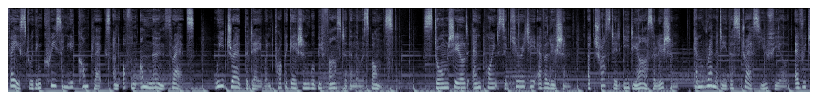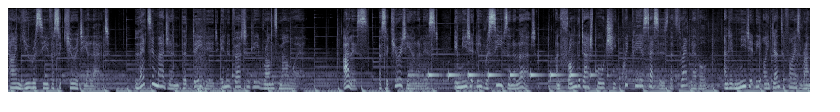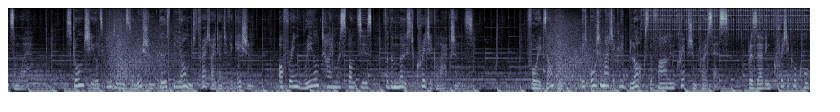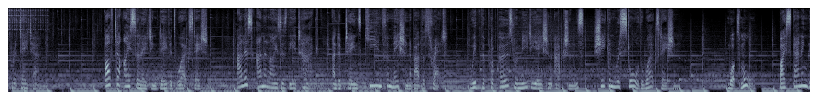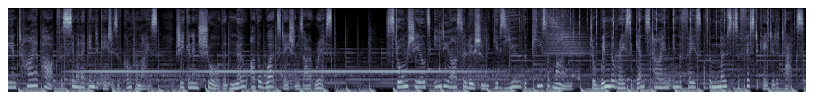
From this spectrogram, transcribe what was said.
Faced with increasingly complex and often unknown threats, we dread the day when propagation will be faster than the response. Stormshield Endpoint Security Evolution, a trusted EDR solution, can remedy the stress you feel every time you receive a security alert. Let's imagine that David inadvertently runs malware. Alice, a security analyst, immediately receives an alert, and from the dashboard she quickly assesses the threat level and immediately identifies ransomware. Stormshield's EDR solution goes beyond threat identification, offering real-time responses for the most critical actions. For example, it automatically blocks the file encryption process, preserving critical corporate data. After isolating David's workstation, Alice analyzes the attack and obtains key information about the threat. With the proposed remediation actions, she can restore the workstation. What's more, by scanning the entire park for similar indicators of compromise, she can ensure that no other workstations are at risk. Stormshield's EDR solution gives you the peace of mind to win the race against time in the face of the most sophisticated attacks.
